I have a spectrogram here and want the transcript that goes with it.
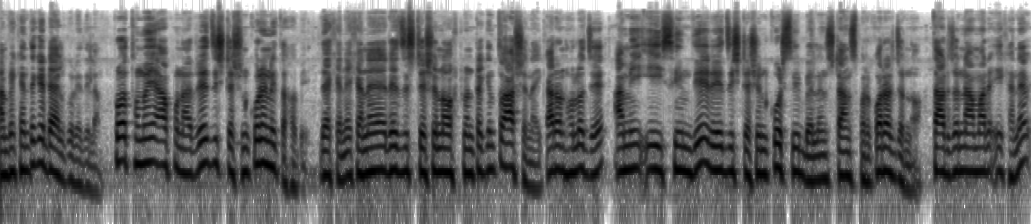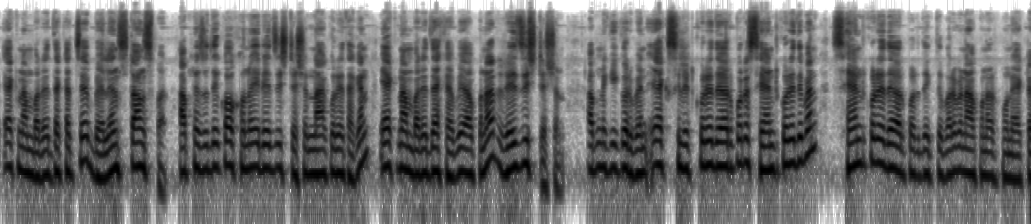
আমি এখান থেকে ডায়াল করে দিলাম। প্রথমে আপনার রেজিস্ট্রেশন করে নিতে হবে। দেখেন এখানে রেজিস্ট্রেশন অপশনটা কিন্তু আসে নাই কারণ হলো যে আমি এই সিম দিয়ে রেজিস্ট্রেশন করছি ব্যালেন্স ট্রান্সফার করার জন্য। তার জন্য আমার এখানে এক নম্বরে দেখাচ্ছে ব্যালেন্স ট্রান্সফার আপনি যদি কখনোই রেজিস্ট্রেশন না করে থাকেন, এক নম্বরে দেখাবে আপনার রেজিস্ট্রেশন আপনি কি করবেন, এক সিলেক্ট করে দেওয়ার পরে সেন্ড করে দেবেন। সেন্ড করে দেওয়ার পর দেখতে পারবেন আপনার ফোনে একটা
